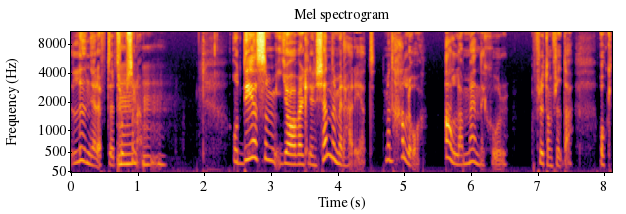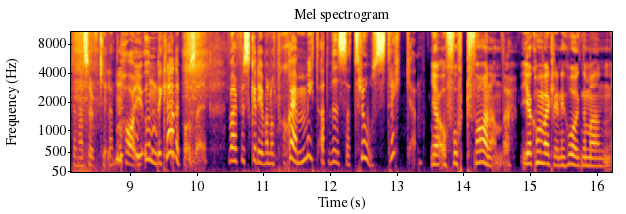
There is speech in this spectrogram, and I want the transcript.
linjer efter trosorna. Mm, mm, mm. Och det som jag verkligen känner med det här är att, men hallå, alla människor, förutom Frida och den här surfkillen, har ju underkläder på sig. Varför ska det vara något skämmigt att visa trossträcken? Ja och fortfarande. Jag kommer verkligen ihåg när man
